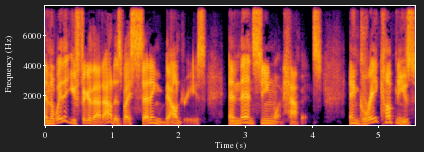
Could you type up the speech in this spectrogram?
And the way that you figure that out is by setting boundaries and then seeing what happens. And great companies,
